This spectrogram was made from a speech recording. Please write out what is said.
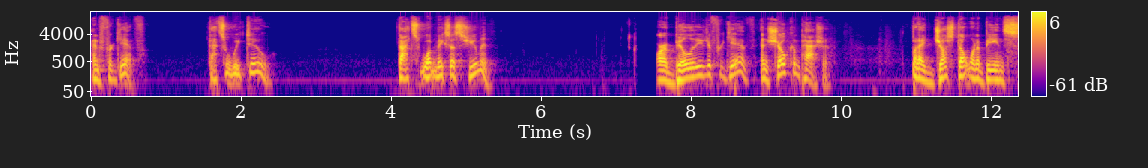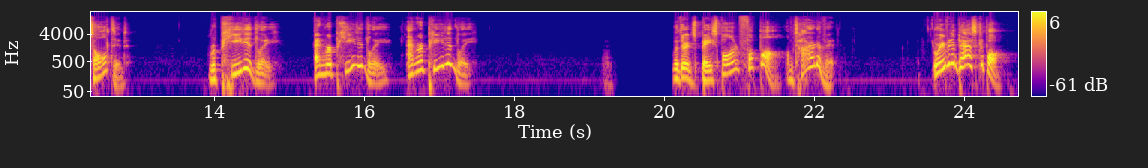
and forgive. That's what we do. That's what makes us human. Our ability to forgive and show compassion. But I just don't want to be insulted repeatedly and repeatedly and repeatedly whether it's baseball or football. I'm tired of it. Or even in basketball.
